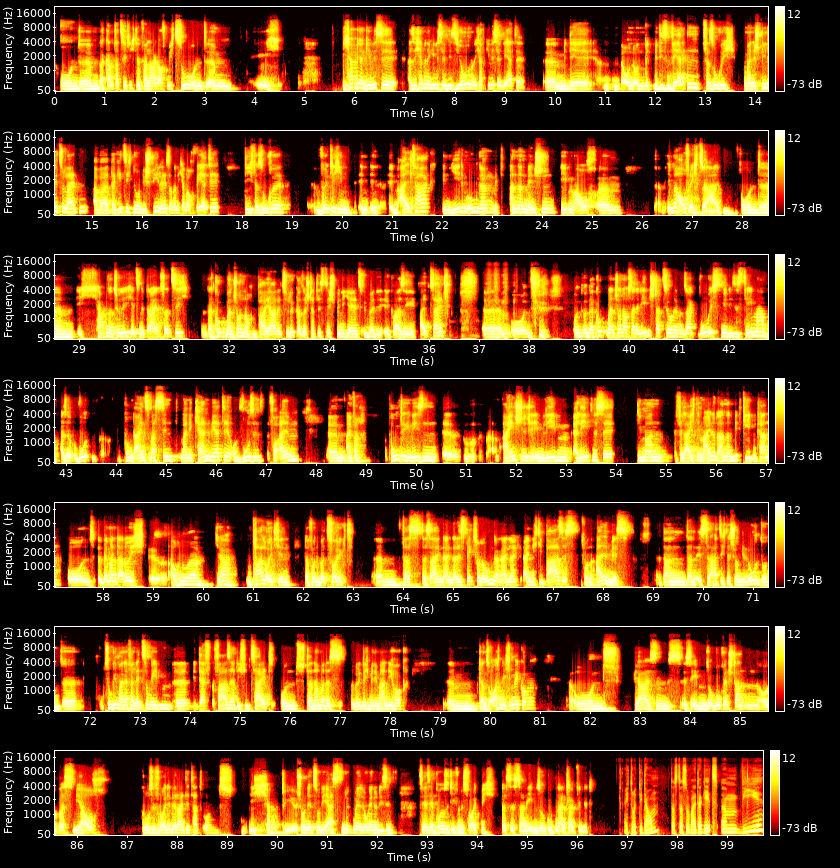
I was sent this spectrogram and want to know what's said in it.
Und ähm, da kam tatsächlich der Verlag auf mich zu und ähm, ich, ich habe ja gewisse, also ich habe eine gewisse Vision und ich habe gewisse Werte. Ähm, mit der und, und mit, mit diesen Werten versuche ich meine Spiele zu leiten, aber da geht es nicht nur um die Spiele, sondern ich habe auch Werte, die ich versuche wirklich in, in, in, im Alltag, in jedem Umgang mit anderen Menschen eben auch ähm, immer aufrecht zu erhalten. Und ähm, ich habe natürlich jetzt mit 43, da guckt man schon noch ein paar Jahre zurück. Also statistisch bin ich ja jetzt über die, quasi Halbzeit. Ähm, und und, und da guckt man schon auf seine Lebensstationen und sagt, wo ist mir dieses Thema, also wo, Punkt eins, was sind meine Kernwerte und wo sind vor allem ähm, einfach Punkte gewesen, äh, Einschnitte im Leben, Erlebnisse, die man vielleicht dem einen oder anderen mitgeben kann. Und wenn man dadurch äh, auch nur ja, ein paar Leutchen davon überzeugt, ähm, dass, dass ein, ein respektvoller Umgang eigentlich, eigentlich die Basis von allem ist, dann, dann ist, hat sich das schon gelohnt. Und äh, im Zuge meiner Verletzung eben, äh, in der Phase hatte ich viel Zeit und dann haben wir das wirklich mit dem Andy Hock ähm, ganz ordentlich hinbekommen. Und ja, es ist, ist eben so ein Buch entstanden, was mir auch große Freude bereitet hat. Und ich habe schon jetzt so die ersten Rückmeldungen und die sind sehr, sehr positiv und es freut mich, dass es dann eben so guten Anklang findet. Ich drücke die Daumen dass das so weitergeht. Ähm, wie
